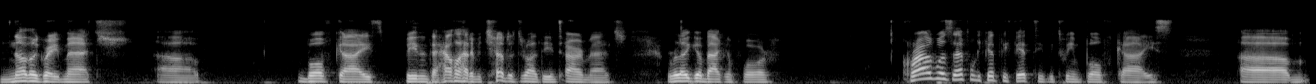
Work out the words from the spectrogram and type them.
Another great match. Uh, both guys beating the hell out of each other throughout the entire match. Really good back and forth. Crowd was definitely 50 50 between both guys. Um,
